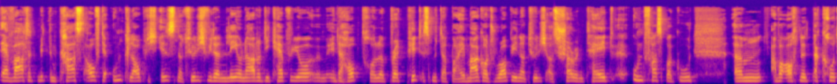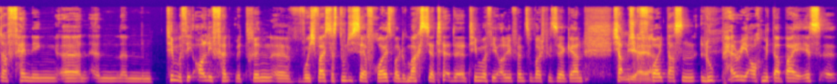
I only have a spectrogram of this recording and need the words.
der wartet mit einem Cast auf, der unglaublich ist. Natürlich wieder ein Leonardo DiCaprio ähm, in der Hauptrolle. Brad Pitt ist mit dabei. Margot Robbie natürlich als Sharon Tate, äh, unfassbar gut. Ähm, aber auch eine Dakota Fanning, äh, ein, ein, Timothy Oliphant mit drin, äh, wo ich weiß, dass du dich sehr freust, weil du magst ja der, der Timothy Oliphant zum Beispiel sehr gern. Ich habe mich ja, gefreut, ja. dass ein Luke Perry auch mit dabei ist. Äh,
